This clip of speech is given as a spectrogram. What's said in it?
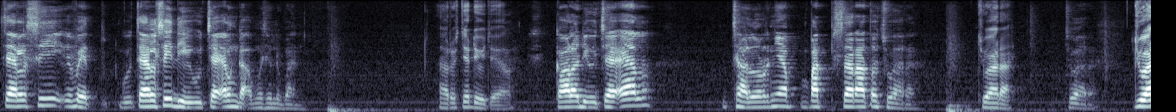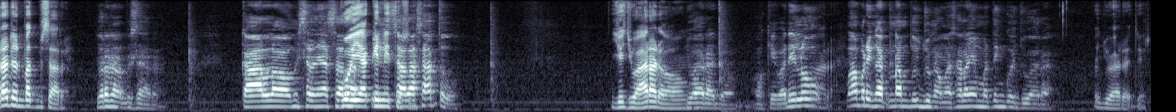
Chelsea wait Chelsea di UCL nggak musim depan? Harusnya di UCL kalau di UCL jalurnya empat besar atau juara? Juara. Juara. Juara dan empat besar? Juara empat besar. Kalau misalnya salah, Gua yakin itu salah sih. satu? Ya juara dong. Juara dong. Oke berarti lu mah peringkat 6 7 gak masalah yang penting gue juara. Juara juara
